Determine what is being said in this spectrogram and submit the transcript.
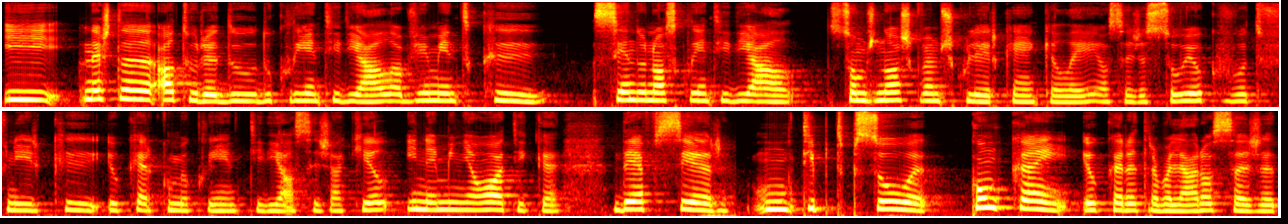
E nesta altura do, do cliente ideal, obviamente que sendo o nosso cliente ideal somos nós que vamos escolher quem é que ele é, ou seja, sou eu que vou definir que eu quero que o meu cliente ideal seja aquele, e na minha ótica deve ser um tipo de pessoa com quem eu quero trabalhar, ou seja,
